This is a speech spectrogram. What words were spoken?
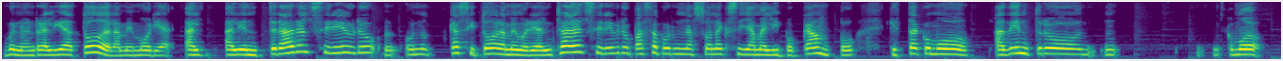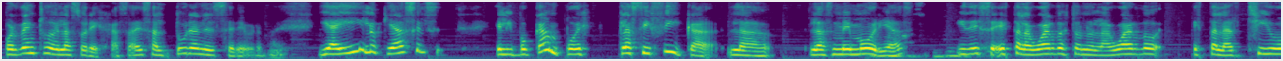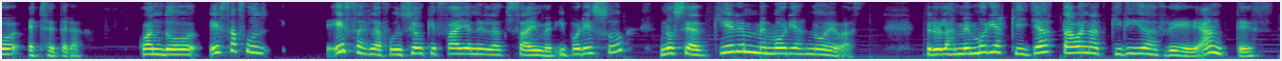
bueno, en realidad toda la memoria, al, entrar al cerebro, o casi toda la memoria, al entrar al cerebro pasa por una zona que se llama el hipocampo, que está como adentro, como por dentro de las orejas, a esa altura en el cerebro. Y ahí lo que hace el, hipocampo es clasifica las memorias y dice, esta la guardo, esto no la guardo, esta la archivo, etc. Cuando esa, esa es la función que falla en el Alzheimer y por eso no se adquieren memorias nuevas. Pero las memorias que ya estaban adquiridas de antes,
